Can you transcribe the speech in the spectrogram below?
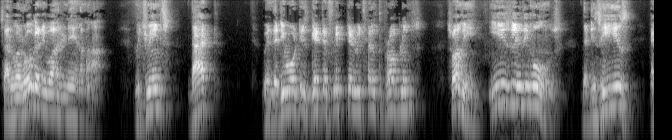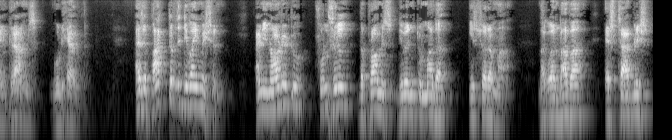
Sarva Roga Nivarine Namaha. Which means that when the devotees get afflicted with health problems, Swami easily removes the disease and grants good health. As a part of the divine mission, and in order to fulfill the promise given to Mother Easwaramma, Bhagavan Baba established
